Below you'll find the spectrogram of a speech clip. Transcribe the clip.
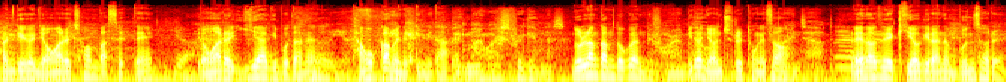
관객은 영화를 처음 봤을 때 영화를 이해하기보다는 당혹감을 느낍니다. 놀란 감독은 이런 연출을 통해서. 레너드의 기억이라는 문서를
